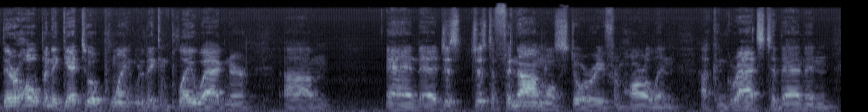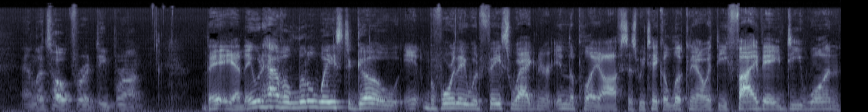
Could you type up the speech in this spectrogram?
they're hoping to get to a point where they can play Wagner. Um, and uh, just, just a phenomenal story from Harlan. Uh, congrats to them, and, and let's hope for a deep run. They, yeah, they would have a little ways to go in, before they would face Wagner in the playoffs. As we take a look now at the 5A D1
